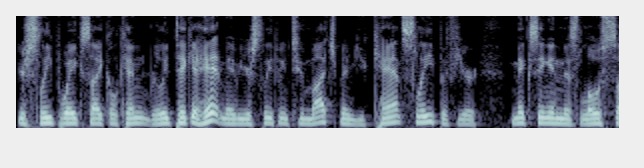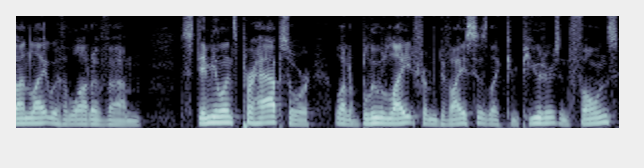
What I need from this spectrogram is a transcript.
your sleep wake cycle can really take a hit. Maybe you're sleeping too much. Maybe you can't sleep if you're mixing in this low sunlight with a lot of um, stimulants, perhaps, or a lot of blue light from devices like computers and phones.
